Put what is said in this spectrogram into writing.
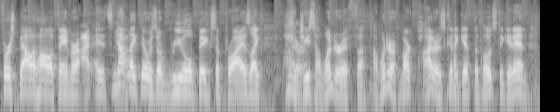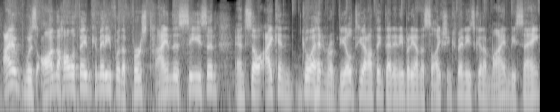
First ballot Hall of Famer. I, it's not Yeah. like there was a real big surprise. Like, oh, Sure. geez, I wonder if uh, I wonder if Mark Potter is going to get the votes to get in. I was on the Hall of Fame committee for the first time this season, and so I can go ahead and reveal to you. I don't think that anybody on the selection committee is going to mind me saying.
